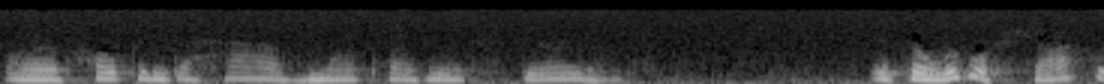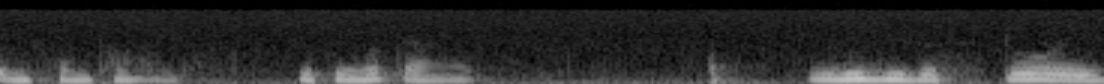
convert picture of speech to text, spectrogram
or of hoping to have more pleasant experience? It's a little shocking sometimes if you look at it. I read you this story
